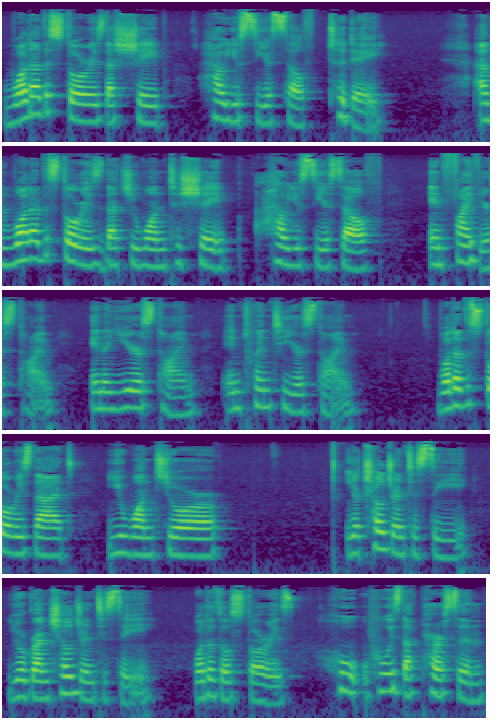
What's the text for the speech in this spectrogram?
What are the stories that shape how you see yourself today? And what are the stories that you want to shape how you see yourself in five years' time, in a year's time, in 20 years' time? What are the stories that you want your your children to see, your grandchildren to see? What are those stories? Who who is that person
